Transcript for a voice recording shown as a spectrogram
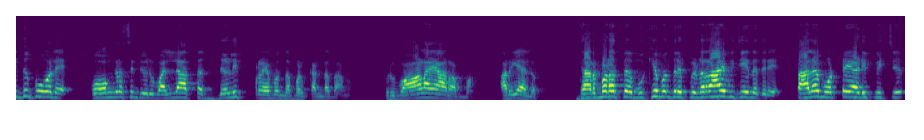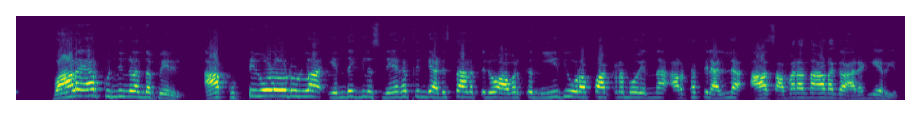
ഇതുപോലെ കോൺഗ്രസിന്റെ ഒരു വല്ലാത്ത ദളിത് പ്രേമം നമ്മൾ കണ്ടതാണ്. ഒരു വാളയാറമ്മ അറിയാലോ? ധർമ്മടത്ത് മുഖ്യമന്ത്രി പിണറായി വിജയനെതിരെ തല മൊട്ടയടിപ്പിച്ച് വാളയാർ കുഞ്ഞുങ്ങൾ എന്ന പേരിൽ ആ കുട്ടികളോടുള്ള എന്തെങ്കിലും സ്നേഹത്തിന്റെ അടിസ്ഥാനത്തിലോ അവർക്ക് നീതി ഉറപ്പാക്കണമോ എന്ന അർത്ഥത്തിലല്ല ആ സമരനാടകം അരങ്ങേറിയത്.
